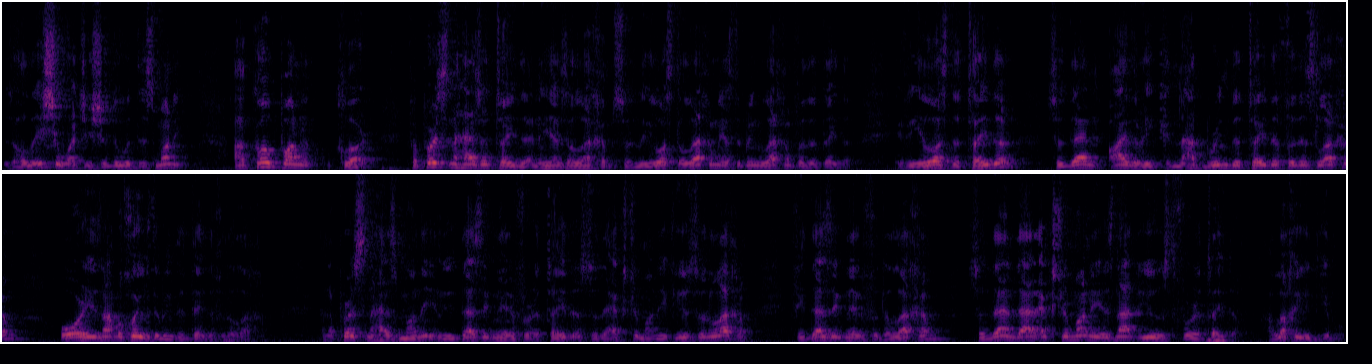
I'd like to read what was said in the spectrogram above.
There's a whole issue what you should do with this money. I'll call upon Klor. If a person has a Teda and he has a lechem, so he lost the lechem, he has to bring lechem for the Teda. If he lost the Teda, so then either he cannot bring the Teda for this lechem, or he's not mechuyev to bring the Teda for the lechem. And a person has money and he's designated for a Teda, so the extra money he can use for the lechem. If he designated for the lechem, so then that extra money is not used for a Teda. Halacha Yud Gimel.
